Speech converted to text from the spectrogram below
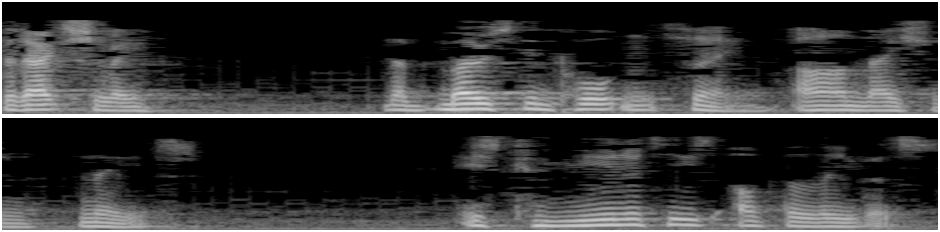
that actually the most important thing our nation needs is communities of believers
